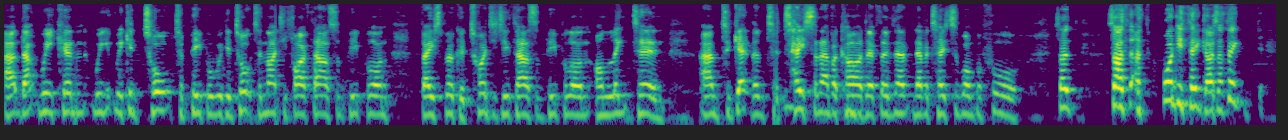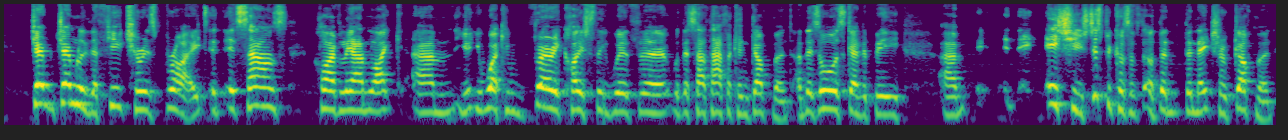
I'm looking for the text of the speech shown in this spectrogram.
Uh, that we can we, we can talk to people. We can talk to ninety five thousand people on Facebook and twenty two thousand people on on LinkedIn um, to get them to taste an avocado if they've never, never tasted one before. So so, I th- what do you think, guys? I think generally the future is bright. It, it sounds, Clive Lianne, like um, you, are working very closely with uh, with the South African government, and there's always going to be um, issues just because of, the, the, nature of government.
